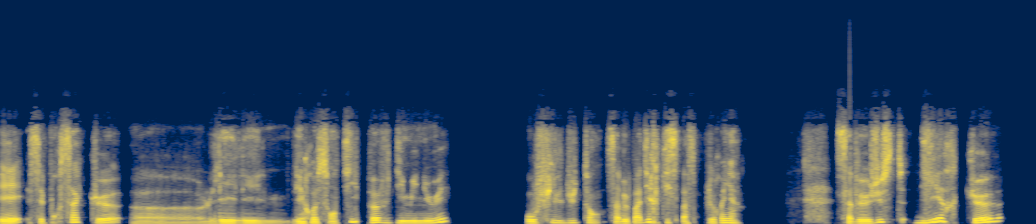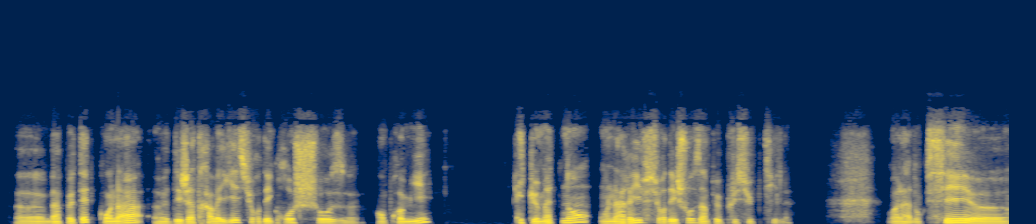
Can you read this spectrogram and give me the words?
Et c'est pour ça que euh, les, ressentis peuvent diminuer au fil du temps. Ça ne veut pas dire qu'il se passe plus rien. Ça veut juste dire que euh, bah, peut-être qu'on a euh, déjà travaillé sur des grosses choses en premier et que maintenant on arrive sur des choses un peu plus subtiles. Voilà, donc c'est euh,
